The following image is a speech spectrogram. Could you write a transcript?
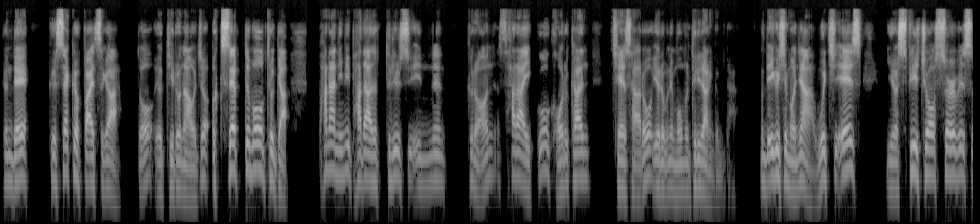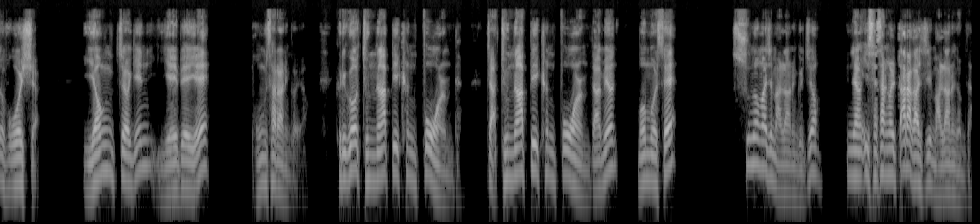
근데 그 sacrifice가 또 뒤로 나오죠. acceptable to God. 하나님이 받아들일 수 있는 그런 살아있고 거룩한 제사로 여러분의 몸을 드리라는 겁니다. 근데 이것이 뭐냐? which is your spiritual service of worship. 영적인 예배의 봉사라는 거예요. 그리고 do not be conformed. 자, do not be conformed 하면 뭐뭇에 순응하지 말라는 거죠. 그냥 이 세상을 따라가지 말라는 겁니다.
